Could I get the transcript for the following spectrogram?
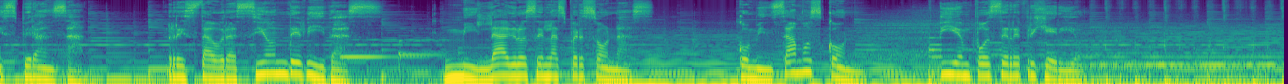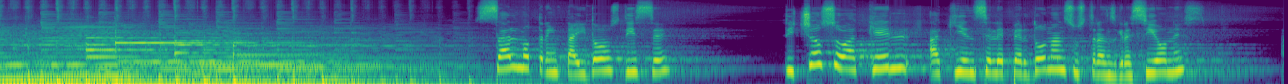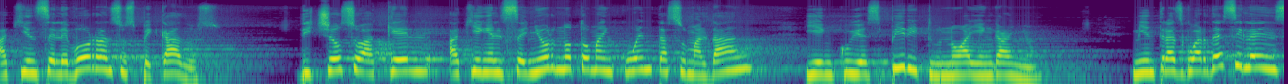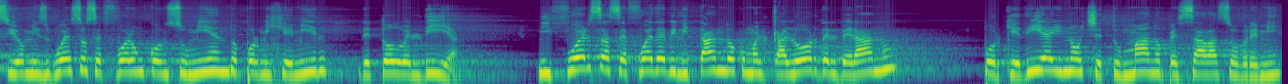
esperanza, restauración de vidas, milagros en las personas. Comenzamos con Tiempos de Refrigerio. Salmo 32 dice, Dichoso aquel a quien se le perdonan sus transgresiones, a quien se le borran sus pecados. Dichoso aquel a quien el Señor no toma en cuenta su maldad y en cuyo espíritu no hay engaño. Mientras guardé silencio, mis huesos se fueron consumiendo por mi gemir de todo el día. Mi fuerza se fue debilitando como el calor del verano, porque día y noche tu mano pesaba sobre mí.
